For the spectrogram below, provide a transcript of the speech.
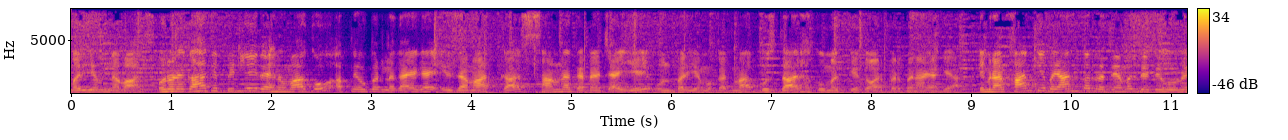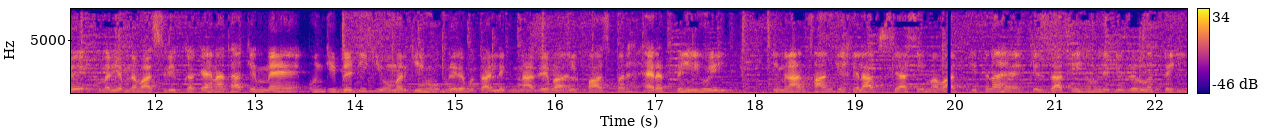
मरियम नवाज़। उन्होंने कहा कि पीटीआई रहनुमा को अपने ऊपर लगाए गए इल्ज़ाम का सामना करना चाहिए। उन पर यह मुकदमा बुजदार हुकूमत के दौर पर बनाया गया। इमरान खान के बयान पर रद्दमल देते हुए मरियम नवाज़ शरीफ का कहना था कि मैं उनकी बेटी की उम्र की हूँ, मेरे मुतालिक नाजेबा अल्फाज पर हैरत नहीं हुई। इमरान खान के खिलाफ सियासी मवाद इतना है कि जाती हमले की ज़रूरत नहीं।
